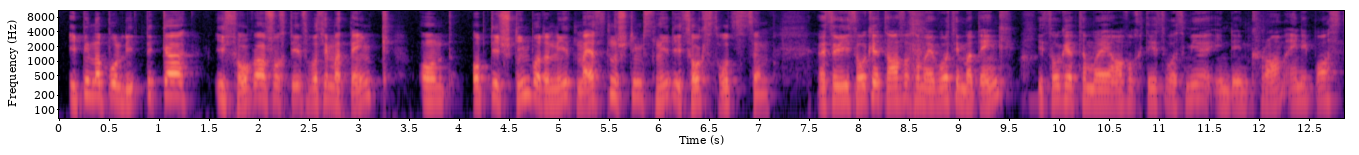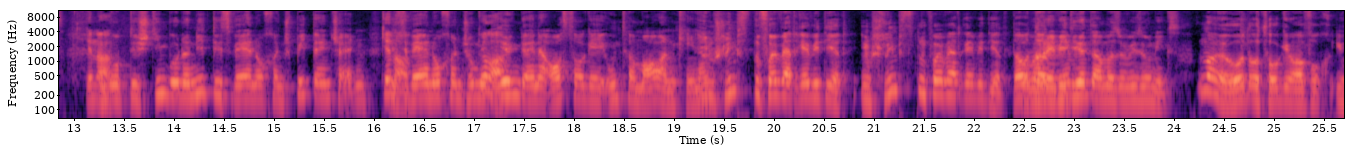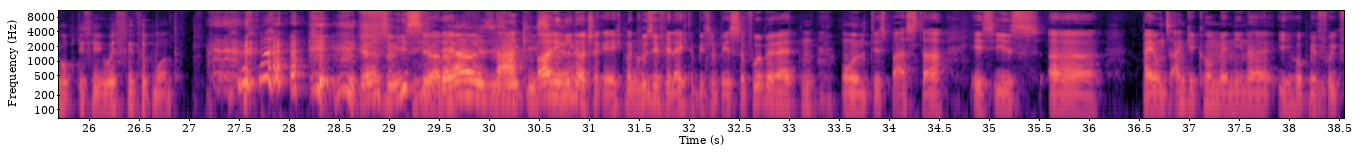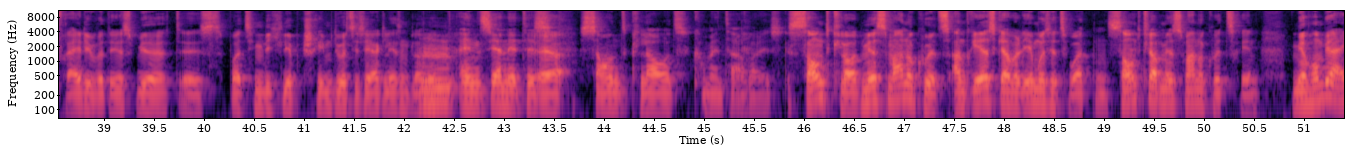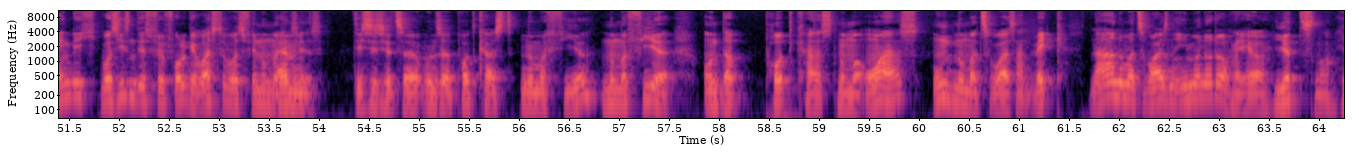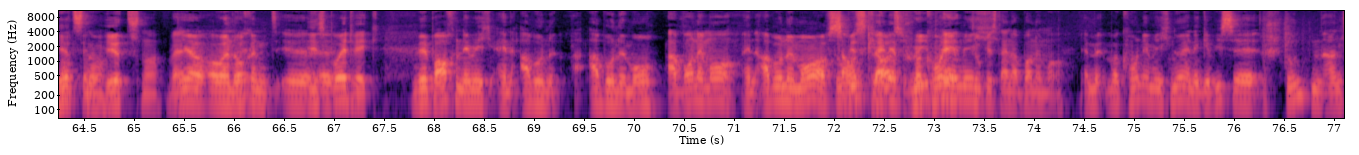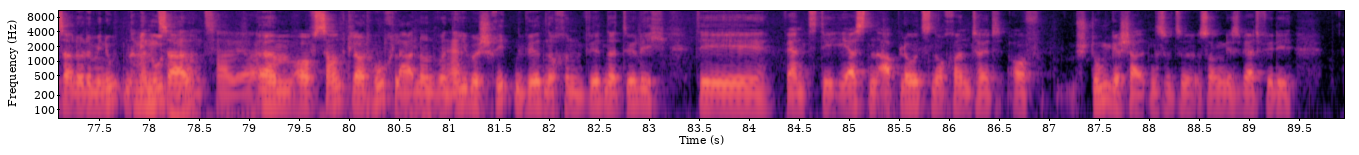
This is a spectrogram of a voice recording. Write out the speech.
ich bin ein Politiker, ich sage einfach das, was ich mir denke und ob das stimmt oder nicht, meistens stimmt es nicht, ich sage es trotzdem. Also ich sage jetzt einfach einmal, was ich mir denke. Ich sage jetzt einmal einfach das, was mir in den Kram reinpasst. Genau. Und ob das stimmt oder nicht, das wäre noch ein später entscheiden. Genau. Das wäre noch schon mit Genau. irgendeiner Aussage untermauern können. Im schlimmsten Fall wird revidiert. Im schlimmsten Fall wird revidiert. Da, Aber revidieren da wir sowieso nichts. Naja, da sage ich einfach, ich hab das eh alles nicht so gemeint. ja, so ist ja, oder? Ja, aber es ist Nein, wirklich aber so, die ja. Nina hat schon recht. Man kann sich vielleicht ein bisschen besser vorbereiten und das passt da. Es ist äh, bei uns angekommen, Nina. Ich habe mich voll gefreut über das. Wir, das war ziemlich lieb geschrieben. Du hast es ja gelesen, glaube ich. Mhm, Ein sehr nettes Ja. Soundcloud-Kommentar war das. Soundcloud, müssen wir noch kurz. Andreas Gavalier muss jetzt warten. Soundcloud müssen wir noch kurz reden. Wir haben ja eigentlich, was ist denn das für Folge? Weißt du, was für Nummer Ähm, das ist? Das ist jetzt äh, unser Podcast Nummer 4. Nummer 4. Und der Podcast Nummer 1 und Nummer 2 sind weg. Na, Nummer 2 ist noch immer noch da. Ja, jetzt noch. Jetzt noch. Jetzt noch. Ja, aber noch ein. Äh, ist äh, bald weg. wir brauchen nämlich ein Abon Abonnement. Abonnement. Ein Abonnement auf Du bist keine Soundcloud. Man kann, nämlich, du bist ein Abonnement. man kann nämlich nur eine gewisse Stundenanzahl oder Minutenanzahl Minutenanzahl, ja. ähm, auf Soundcloud hochladen und wenn Ja. die überschritten wird, noch wird natürlich die, während die ersten Uploads noch halt auf stumm geschalten sozusagen. Das wird für die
